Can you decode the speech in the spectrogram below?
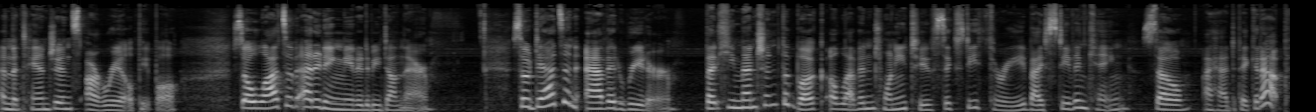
and the tangents are real people. So lots of editing needed to be done there. So dad's an avid reader, but he mentioned the book 112263 by Stephen King, so I had to pick it up.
